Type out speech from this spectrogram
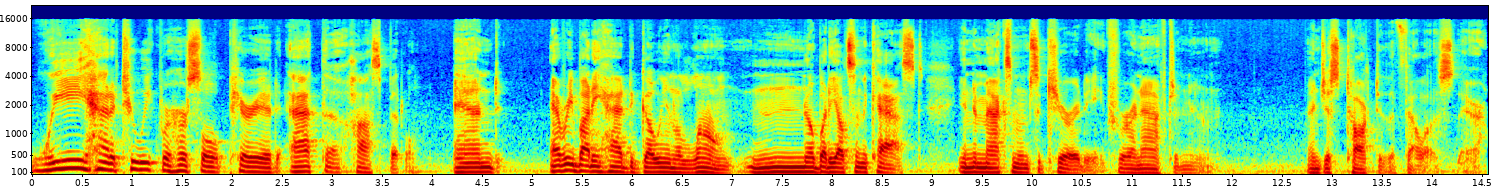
We had a two week rehearsal period at the hospital, and everybody had to go in alone, nobody else in the cast, into maximum security for an afternoon and just talk to the fellows there.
